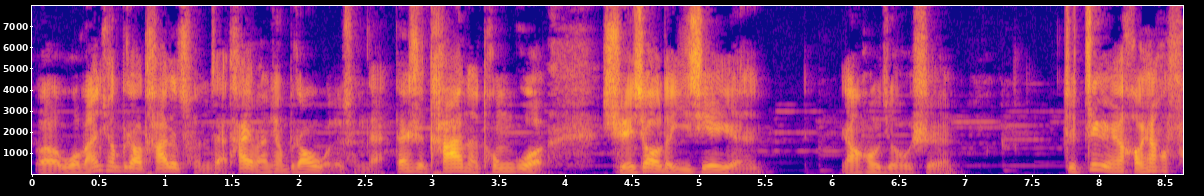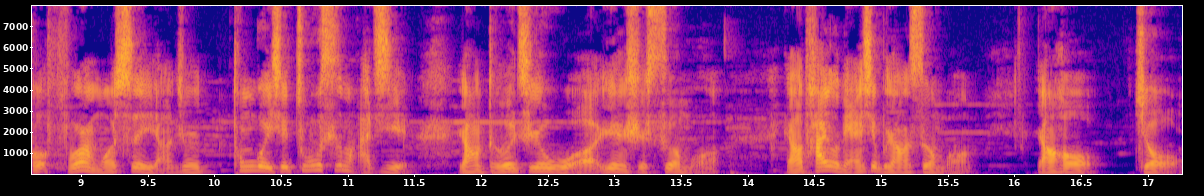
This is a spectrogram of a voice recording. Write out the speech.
呃，我完全不知道他的存在，他也完全不知道我的存在，但是他呢通过学校的一些人，然后就是，就这个人好像福福尔摩斯一样，就是通过一些蛛丝马迹，然后得知我认识色魔，然后他又联系不上色魔。然后就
